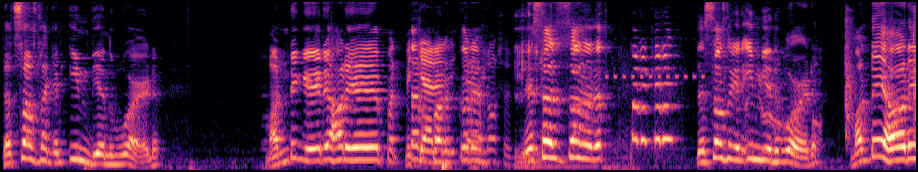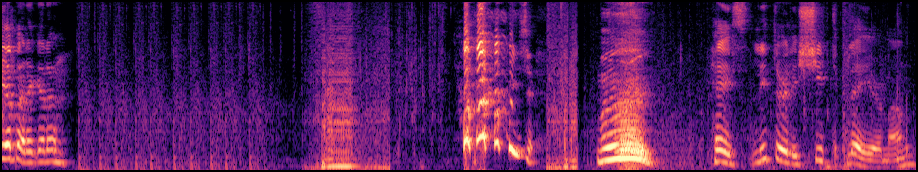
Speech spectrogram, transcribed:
That sounds like an Indian word. Mandigere hare det? Pattar sounds, sounds, that sounds like an Indian word. Mande hare parkare. Hey, it's literally shit player, man.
